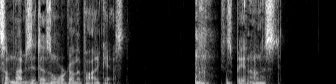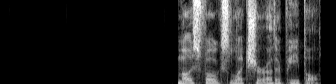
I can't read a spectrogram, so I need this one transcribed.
Sometimes it doesn't work on the podcast. Just being honest. Most folks lecture other people.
